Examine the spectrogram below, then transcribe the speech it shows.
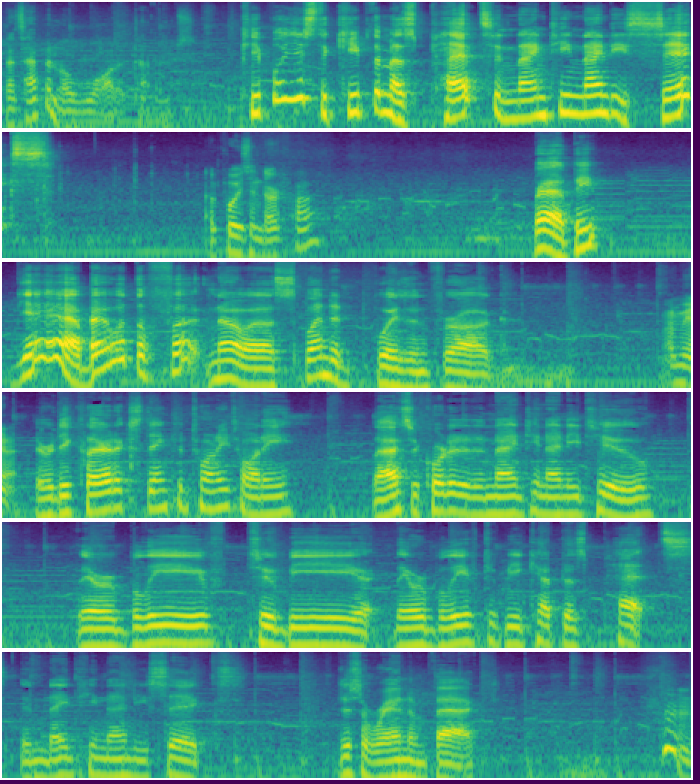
That's happened a lot of times. People used to keep them as pets in 1996? A poison dart frog? Bro, peop Yeah, but what the fuck? No, a splendid poison frog. I mean, They were declared extinct in 2020. Last recorded in 1992. They were believed to be they were believed to be kept as pets in 1996. Just a random fact. hmm,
